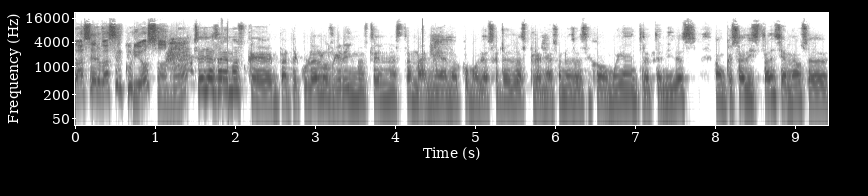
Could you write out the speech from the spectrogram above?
va a ser, va a ser curioso, ¿no? Sí, ya sabemos que en particular los gringos tienen esta manía, ¿no? Como de hacerles las premiaciones así como muy entretenidas, aunque sea a distancia, ¿no? O sea,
